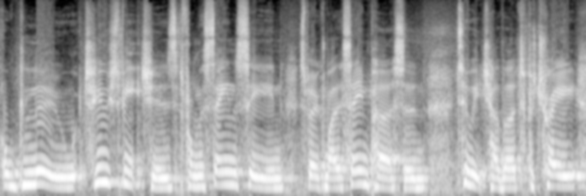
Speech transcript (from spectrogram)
or glue two speeches from the same scene spoken by the same person to each other to portray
